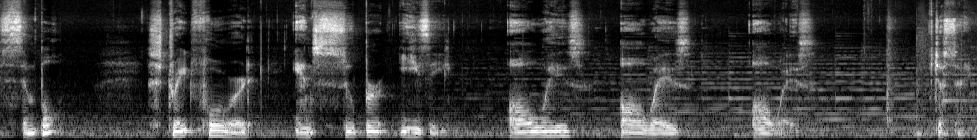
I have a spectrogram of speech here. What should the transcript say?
simple, straightforward, and super easy. Always, always, always. Just saying.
